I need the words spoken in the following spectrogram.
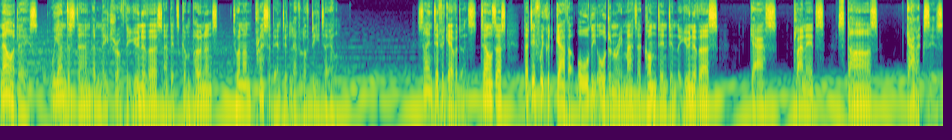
Nowadays, we understand the nature of the universe and its components to an unprecedented level of detail. Scientific evidence tells us that if we could gather all the ordinary matter content in the universe, gas, planets, stars, galaxies,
